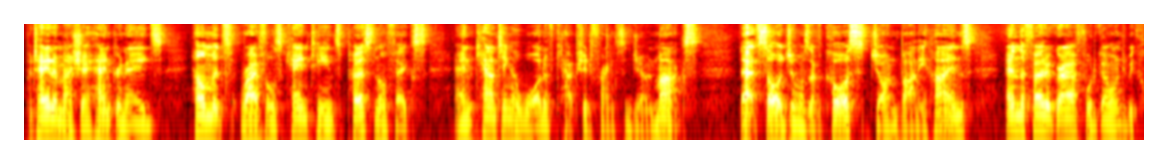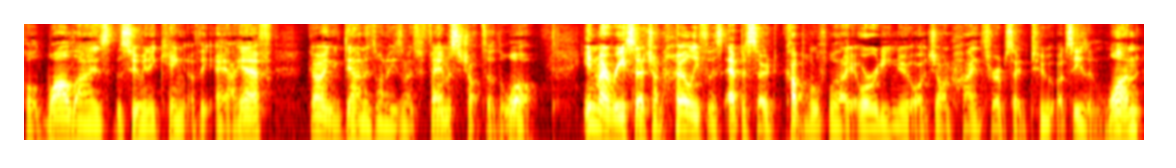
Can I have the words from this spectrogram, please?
potato masher hand grenades, helmets, rifles, canteens, personal effects, and counting a wad of captured francs and German marks. That soldier was, of course, John Barney Hines, and the photograph would go on to be called Wild Eyes, the souvenir king of the AIF, going down as one of his most famous shots of the war. In my research on Hurley for this episode, coupled with what I already knew of John Hines for episode 2 of season 1,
